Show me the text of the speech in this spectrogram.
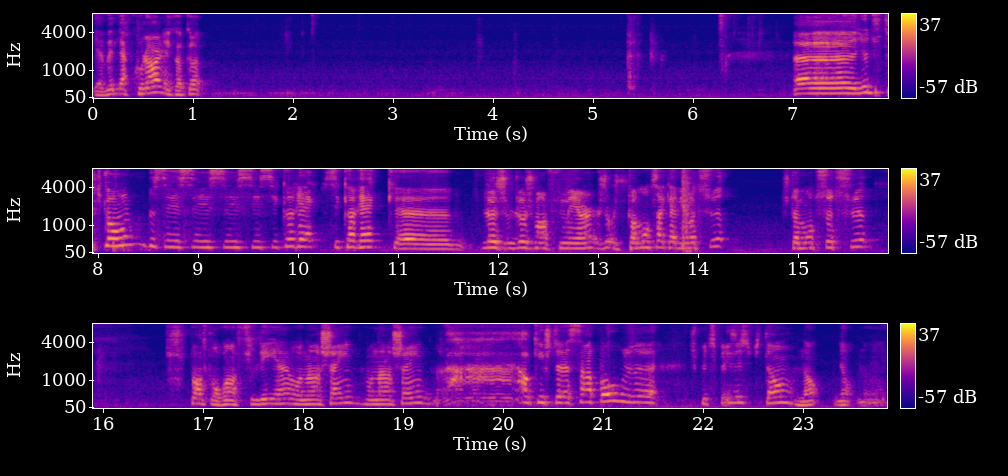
il y avait de la couleur les cocottes. Euh, il y a du tricône, c'est correct, c'est correct. Euh, là, je, là, vais en fumer un. Je, te montre ça la caméra tout de suite. Je te montre ça tout de suite. Je pense qu'on va enfiler, hein. On enchaîne, on enchaîne. Ah, ok, je te sans pause. Je peux-tu peser ce piton? Non, non, non.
